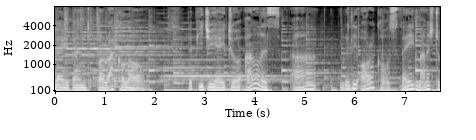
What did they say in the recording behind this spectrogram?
Shape and Oracolo. The PGA Tour analysts are really oracles. They managed to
